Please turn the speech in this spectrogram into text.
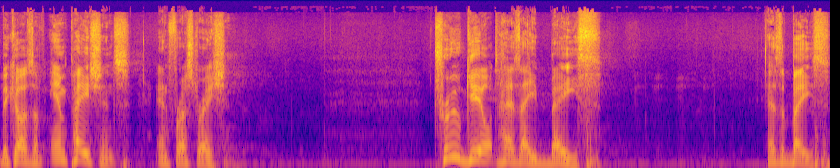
because of impatience and frustration. True guilt has a base. Has a base.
